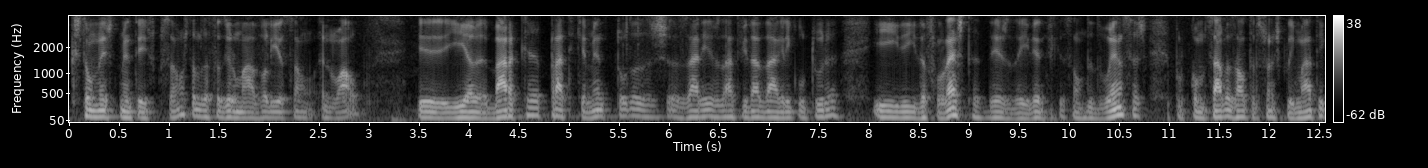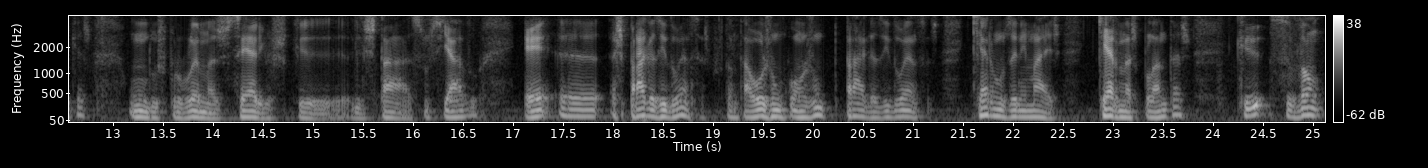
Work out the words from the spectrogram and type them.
que estão neste momento em execução. Estamos a fazer uma avaliação anual e abarca praticamente todas as áreas da atividade da agricultura e, da floresta, desde a identificação de doenças, porque, como sabe, as alterações climáticas, um dos problemas sérios que lhe está associado é uh, as pragas e doenças. Portanto, há hoje um conjunto de pragas e doenças, quer nos animais, quer nas plantas, que se vão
